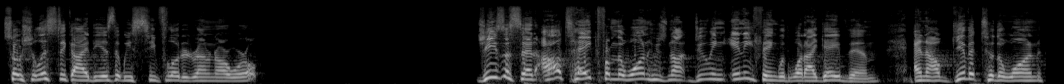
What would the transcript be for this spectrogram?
socialistic ideas that we see floated around in our world. Jesus said, I'll take from the one who's not doing anything with what I gave them, and I'll give it to the one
